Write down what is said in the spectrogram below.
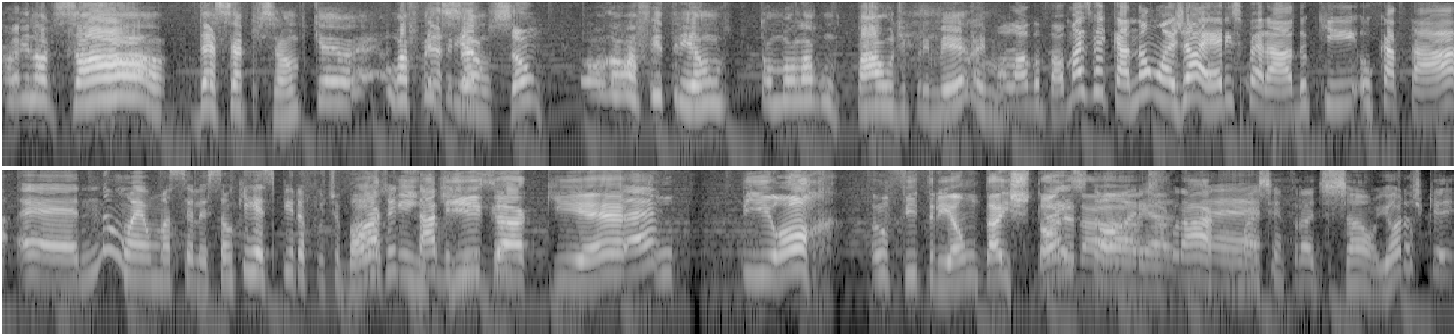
Não vi novidades, só decepção, porque o anfitrião, Decepção? O anfitrião tomou logo um pau de primeira, Tomou irmão. logo o pau. Mas vem cá, não, é- já era esperado que o Catar é, não é uma seleção que respira futebol, Há a gente quem sabe diga disso. que é, É? o pior anfitrião da história Da da... história. fraco, É. mais sem tradição. E olha que,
